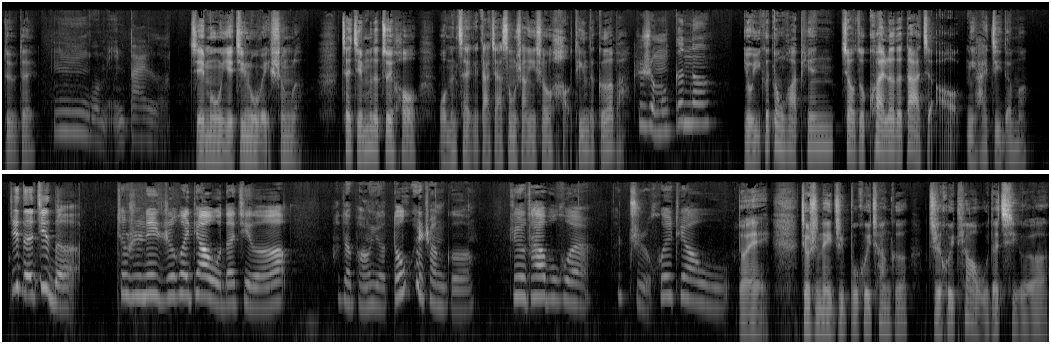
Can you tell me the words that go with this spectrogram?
对不对？嗯，我明白了。节目也进入尾声了，在节目的最后，我们再给大家送上一首好听的歌吧。是什么歌呢？有一个动画片叫做《快乐的大脚》，你还记得吗？记得，记得。就是那只会跳舞的企鹅，他的朋友都会唱歌，只有他不会，他只会跳舞。对，就是那只不会唱歌、只会跳舞的企鹅，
